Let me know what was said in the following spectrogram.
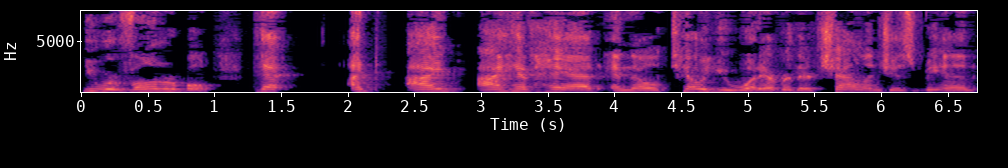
you were vulnerable. That I I I have had, and they'll tell you whatever their challenge has been,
